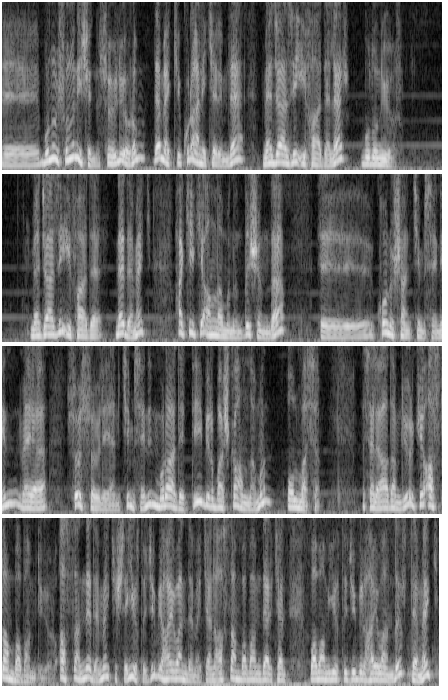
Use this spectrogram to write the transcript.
E, bunu şunun için söylüyorum. Demek ki Kur'an-ı Kerim'de mecazi ifadeler bulunuyor. Mecazi ifade ne demek? Hakiki anlamının dışında e, konuşan kimsenin veya söz söyleyen kimsenin murad ettiği bir başka anlamın olması. Mesela adam diyor ki aslan babam diyor. Aslan ne demek? İşte yırtıcı bir hayvan demek. Yani aslan babam derken babam yırtıcı bir hayvandır demek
